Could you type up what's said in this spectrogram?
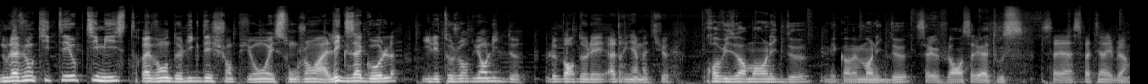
nous l'avions quitté optimiste, rêvant de Ligue des Champions et songeant à l'Hexagone. Il est aujourd'hui en Ligue 2, le Bordelais Adrien Mathieu. Provisoirement en Ligue 2, mais quand même en Ligue 2. Salut Florent, salut à tous. Ça- C'est pas terrible, hein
